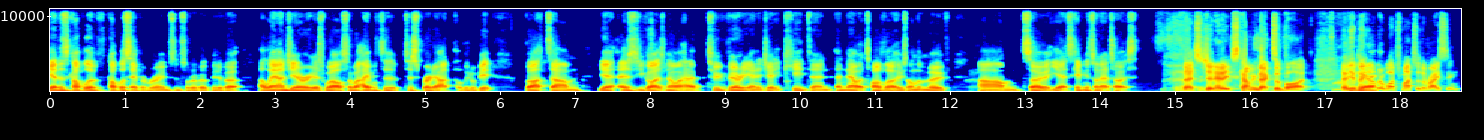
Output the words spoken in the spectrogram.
yeah, there's a couple of couple of separate rooms and sort of a bit of a, a lounge area as well. So we're able to to spread out a little bit. But um, yeah, as you guys know, I have two very energetic kids and and now a toddler who's on the move. Um, so yeah, it's keeping us on our toes. That's genetics coming back to bite. Have you been yeah. able to watch much of the racing?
